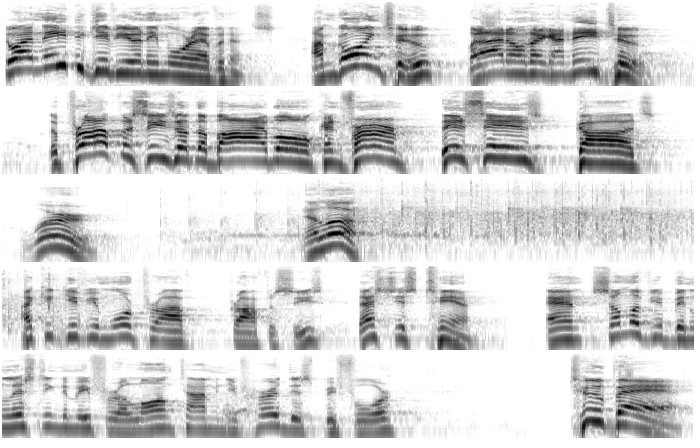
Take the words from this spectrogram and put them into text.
Do I need to give you any more evidence? I'm going to, but I don't think I need to. The prophecies of the Bible confirm this is God's Word. Now, look, I could give you more prophecies. That's just 10. And some of you have been listening to me for a long time and you've heard this before. Too bad.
